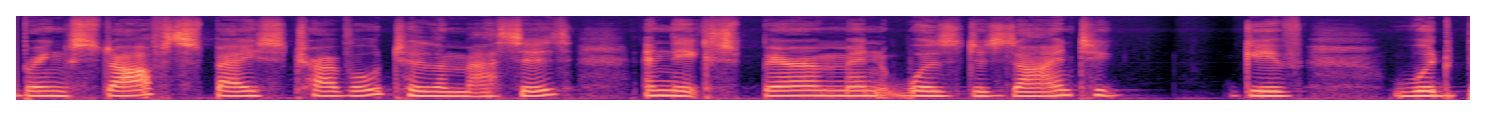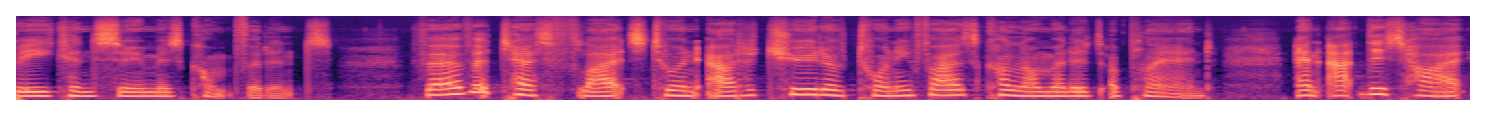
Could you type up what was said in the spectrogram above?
bring staff space travel to the masses, and the experiment was designed to give would be consumers confidence. Further test flights to an altitude of 25 kilometers are planned, and at this height,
